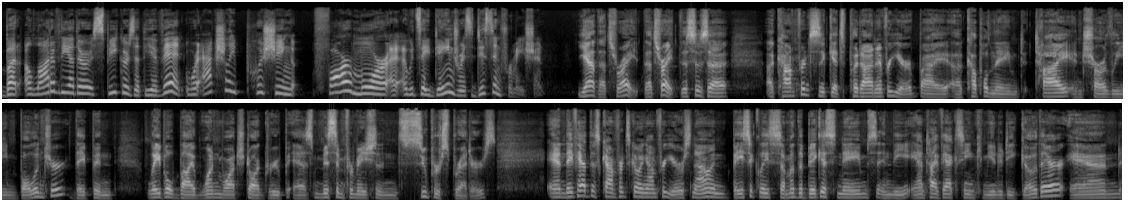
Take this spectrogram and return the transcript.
But a lot of the other speakers at the event were actually pushing far more, I would say, dangerous disinformation. Yeah, that's right. That's right. This is a a conference that gets put on every year by a couple named Ty and Charlene Bollinger. They've been labeled by one watchdog group as misinformation super spreaders. And they've had this conference going on for years now. And basically, some of the biggest names in the anti vaccine community go there. And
